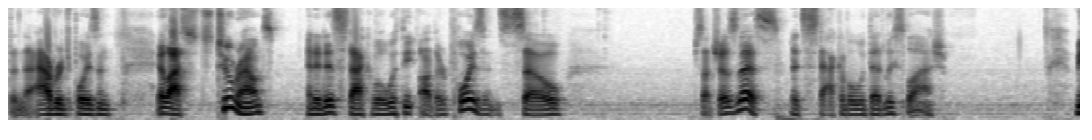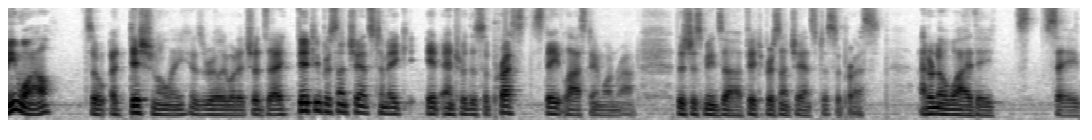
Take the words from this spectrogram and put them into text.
than the average poison. It lasts two rounds, and it is stackable with the other poisons. So such as this. It's stackable with Deadly Splash. Meanwhile, so additionally is really what it should say, 50% chance to make it enter the suppressed state lasting one round. This just means uh, a 50% chance to suppress. I don't know why they say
